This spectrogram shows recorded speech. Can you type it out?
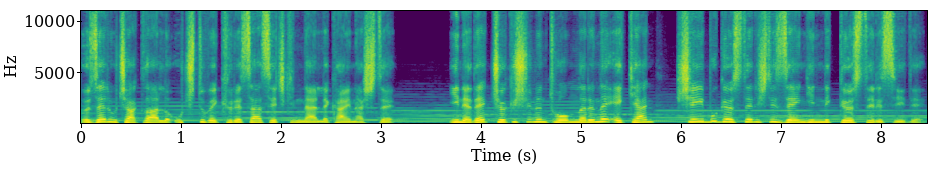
Özel uçaklarla uçtu ve küresel seçkinlerle kaynaştı. Yine de çöküşünün tohumlarını eken şey bu gösterişli zenginlik gösterisiydi.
